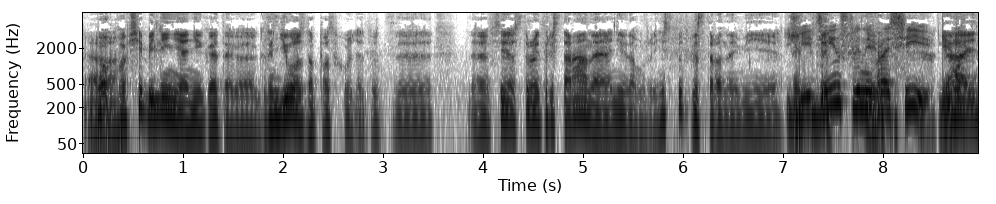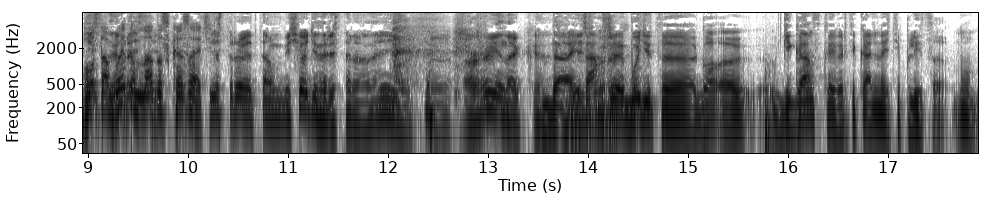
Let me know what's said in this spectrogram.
э, Ну, вообще Беллини, они как-то грандиозно подходят. Вот, э, э, все строят рестораны, а они там уже институт гастрономии. Единственный в России. Да, Вот- об этом надо сказать. Все строят там еще один ресторан, они э, рынок. Да, и там город. же будет э, э, гигантская вертикальная теплица. Ну,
